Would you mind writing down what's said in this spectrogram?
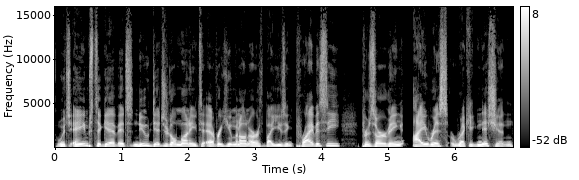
which aims to give its new digital money to every human on earth by using privacy preserving iris recognition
